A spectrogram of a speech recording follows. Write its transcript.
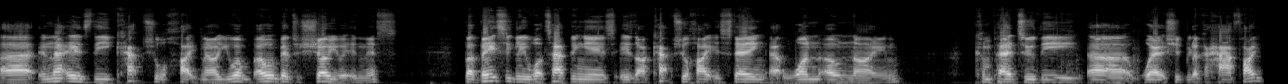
Uh, and that is the capsule height. Now, you won't, I won't be able to show you it in this, but basically what's happening is, is our capsule height is staying at 109 compared to the, uh, where it should be like a half height.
